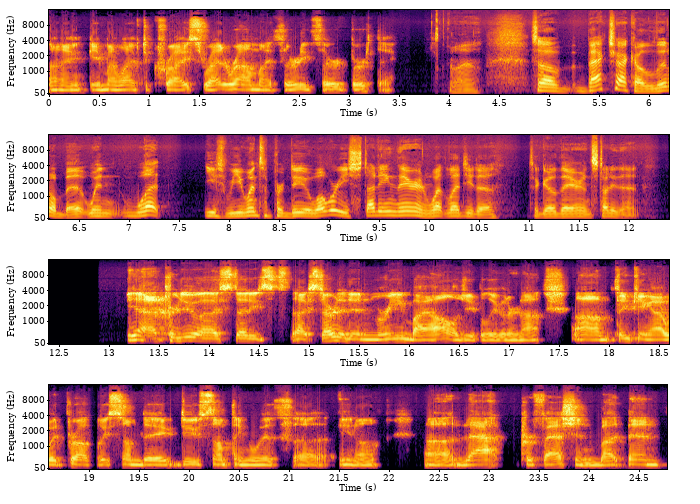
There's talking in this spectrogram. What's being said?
I gave my life to Christ right around my 33rd birthday. Wow! So backtrack a little bit. When what you you went to Purdue? What were you studying there, and what led you to to go there and study that? Yeah, at Purdue, I studied. I started in marine biology, believe it or not, um, thinking I would probably someday do something with, uh, you know, uh, that profession. But then,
